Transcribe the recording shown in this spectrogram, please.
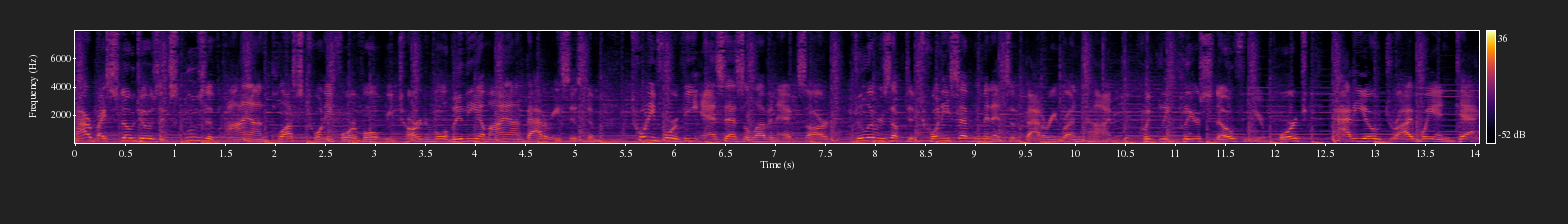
Powered by Snow Joe's exclusive Ion Plus 24 volt rechargeable lithium ion battery system, 24V SS11XR delivers up to 27 minutes of battery runtime to quickly clear snow from your porch, patio, driveway, and deck,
